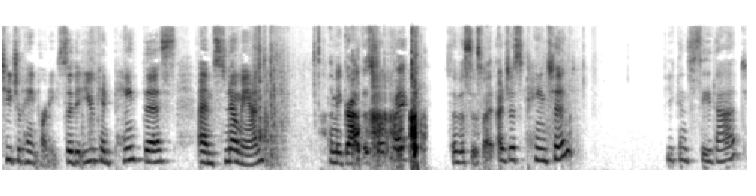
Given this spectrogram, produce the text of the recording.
teach a paint party, so that you can paint this um, snowman. Let me grab this real quick. So this is what I just painted. You can see that.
